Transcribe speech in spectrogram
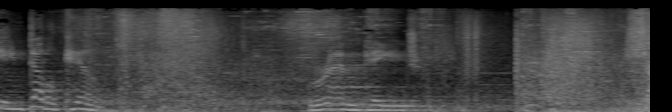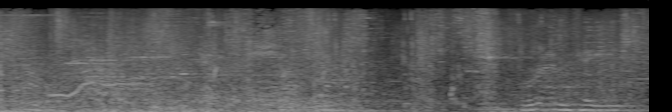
team double kill. Rampage. Rampage.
